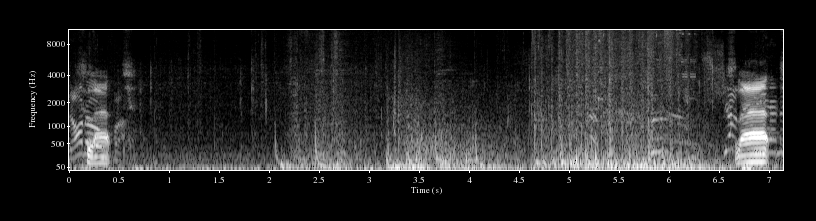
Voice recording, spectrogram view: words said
not Slapped. Slapped.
